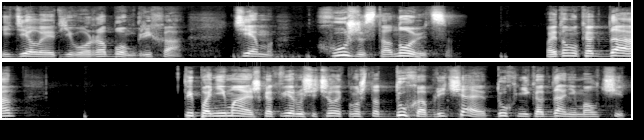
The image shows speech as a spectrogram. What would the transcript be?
и делает его рабом греха, тем хуже становится. Поэтому, когда ты понимаешь, как верующий человек, потому что Дух обличает, Дух никогда не молчит.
